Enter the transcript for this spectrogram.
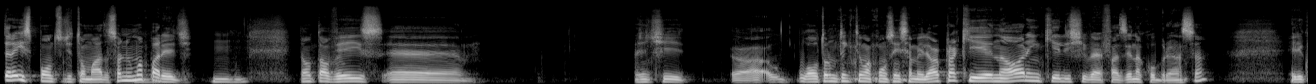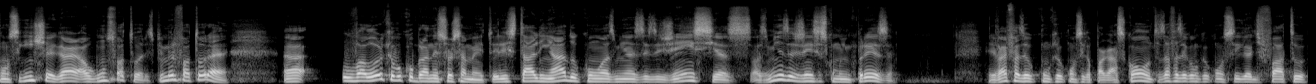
três pontos de tomada, só numa parede. Uhum. Então talvez eh, a gente. o autônomo tem que ter uma consciência melhor para que na hora em que ele estiver fazendo a cobrança, ele consiga enxergar alguns fatores. Primeiro fator é ah, o valor que eu vou cobrar nesse orçamento, ele está alinhado com as minhas exigências, as minhas exigências como empresa. Ele vai fazer com que eu consiga pagar as contas, vai fazer com que eu consiga de fato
